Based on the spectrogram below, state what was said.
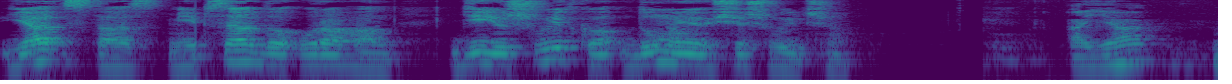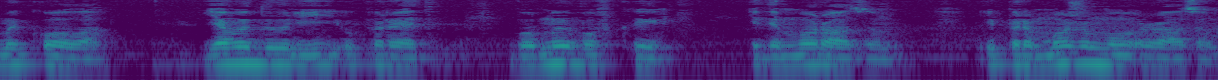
Я Стас, мій псевдо ураган. Дію швидко, думаю, ще швидше. А я Микола. Я веду рій уперед, бо ми вовки. Ідемо разом і переможемо разом.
